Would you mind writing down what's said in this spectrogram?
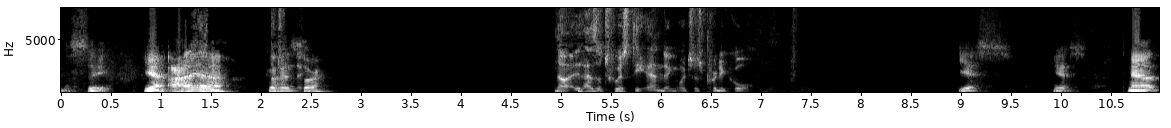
we'll see. Yeah, I uh, go ahead. Sorry. No, it has a twisty ending, which is pretty cool. Yes, yes. Now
